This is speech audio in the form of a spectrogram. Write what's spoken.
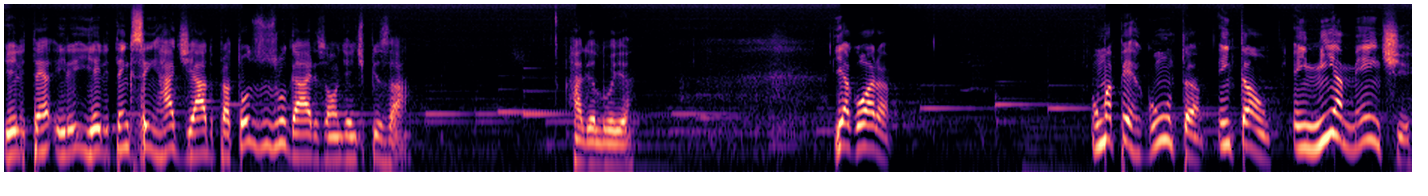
E ele tem, ele, e ele tem que ser irradiado para todos os lugares onde a gente pisar. Aleluia. E agora, uma pergunta, então, em minha mente,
